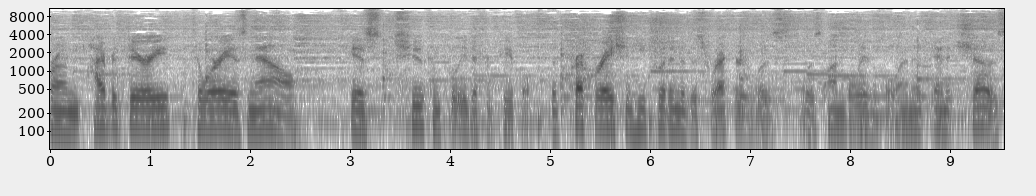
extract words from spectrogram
From Hybrid Theory to where he is now is two completely different people. The preparation he put into this record was, was unbelievable, and it, and it shows.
